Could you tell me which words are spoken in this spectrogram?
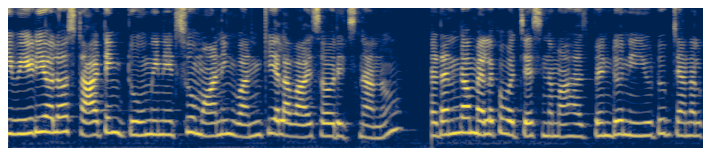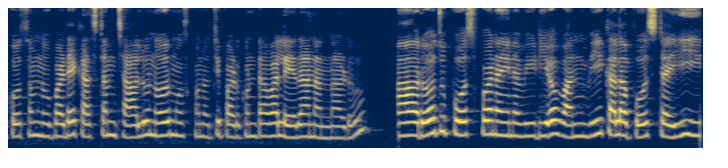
ఈ వీడియోలో స్టార్టింగ్ టూ మినిట్స్ మార్నింగ్ వన్కి అలా వాయిస్ ఓవర్ ఇచ్చినాను. సడన్గా మెలకు వచ్చేసిన మా హస్బెండ్ నీ యూట్యూబ్ ఛానల్ కోసం నువ్వు పడే కష్టం చాలు నోరు మూసుకొని వచ్చి పడుకుంటావా లేదా అని అన్నాడు. ఆ రోజు పోస్ట్పోన్ అయిన వీడియో వన్ వీక్ అలా పోస్ట్ అయ్యి ఈ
